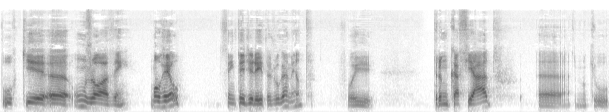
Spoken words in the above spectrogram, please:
porque uh, um jovem morreu sem ter direito a julgamento, foi trancafiado no que o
